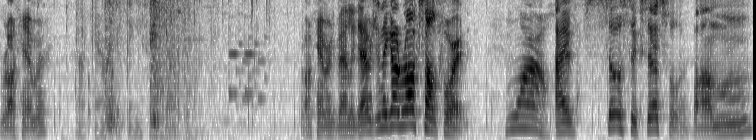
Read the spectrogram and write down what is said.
Rock hammer. Rock hammer, good thing you said that. Rock hammer's badly damaged, and I got rock salt for it. Wow. I'm so successful bomb.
